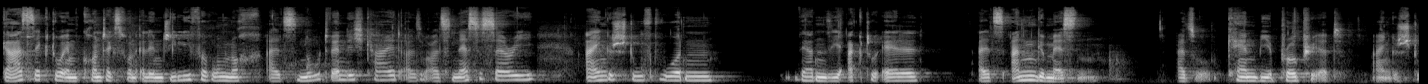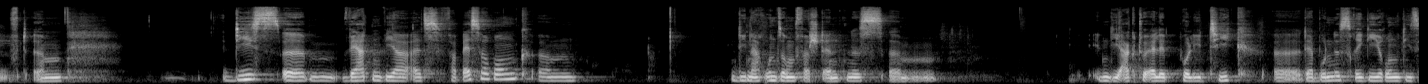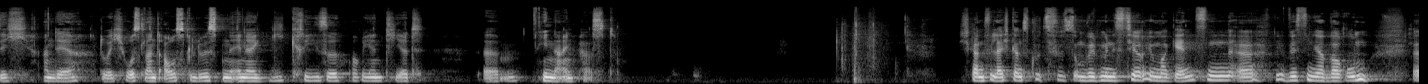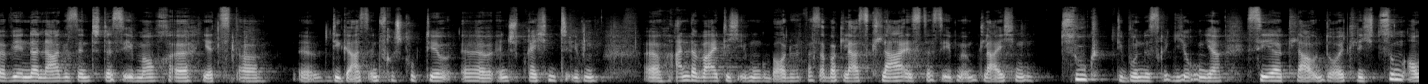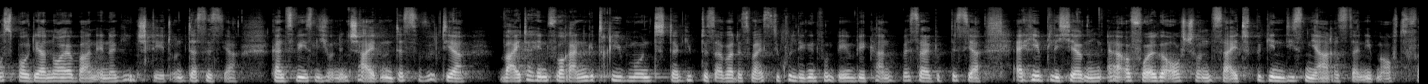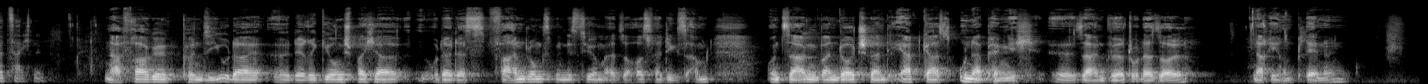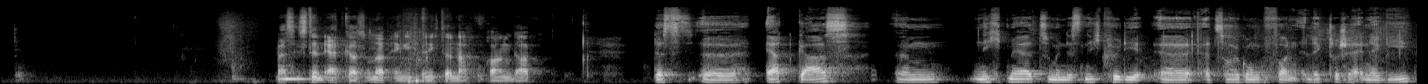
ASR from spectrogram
Gassektor im Kontext von LNG-Lieferungen noch als Notwendigkeit, also als necessary eingestuft wurden, werden sie aktuell als angemessen, also can be appropriate eingestuft. Ähm, dies ähm, werten wir als Verbesserung, ähm, die nach unserem Verständnis ähm, in die aktuelle Politik äh, der Bundesregierung, die sich an der durch Russland ausgelösten Energiekrise orientiert, ähm, hineinpasst. Ich kann vielleicht ganz kurz fürs Umweltministerium ergänzen. Äh, wir wissen ja, warum äh, wir in der Lage sind, dass eben auch äh, jetzt die Gasinfrastruktur entsprechend eben anderweitig eben gebaut wird. Was aber glasklar ist, dass eben im gleichen Zug die Bundesregierung ja sehr klar und deutlich zum Ausbau der erneuerbaren Energien steht. Und das ist ja ganz wesentlich und entscheidend. Das wird ja weiterhin vorangetrieben. Und da gibt es aber, das weiß die Kollegin vom BMWK noch besser, gibt es ja erhebliche äh, Erfolge auch schon seit Beginn diesen Jahres dann eben auch zu verzeichnen. Nachfrage, können Sie oder äh, der Regierungssprecher oder das Verhandlungsministerium, also Auswärtiges Amt, uns sagen, wann Deutschland erdgasunabhängig äh, sein wird oder soll, nach Ihren Plänen? Was ist denn erdgasunabhängig, wenn ich danach fragen darf? dass äh, Erdgas ähm, nicht mehr, zumindest nicht für die Erzeugung von elektrischer Energie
